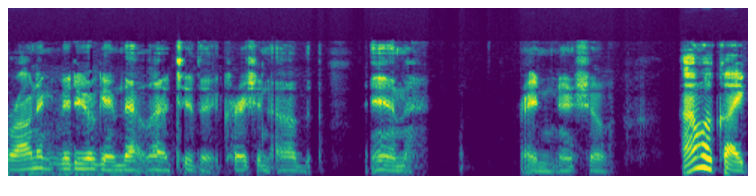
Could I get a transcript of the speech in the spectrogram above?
Ironic video game that led to the creation of M. Raiden show. I look like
